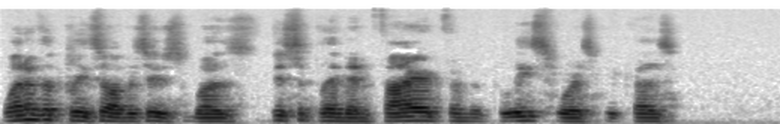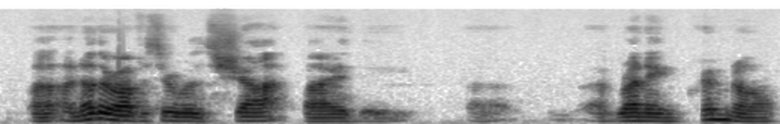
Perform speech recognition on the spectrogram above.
one of the police officers was disciplined and fired from the police force because uh, another officer was shot by the running criminal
